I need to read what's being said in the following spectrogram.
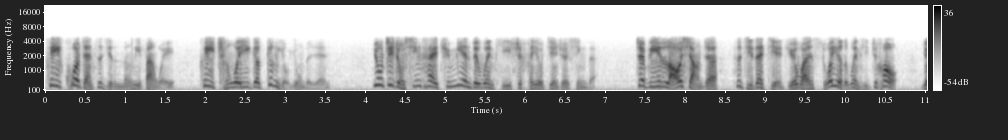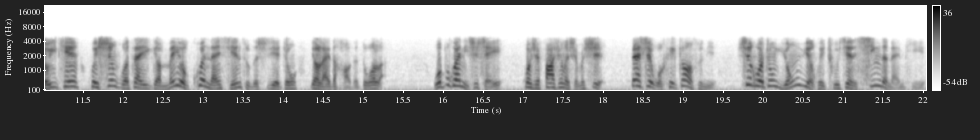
可以扩展自己的能力范围，可以成为一个更有用的人。用这种心态去面对问题是很有建设性的。这比老想着自己在解决完所有的问题之后，有一天会生活在一个没有困难险阻的世界中要来的好得多了。我不管你是谁，或是发生了什么事，但是我可以告诉你，生活中永远会出现新的难题，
